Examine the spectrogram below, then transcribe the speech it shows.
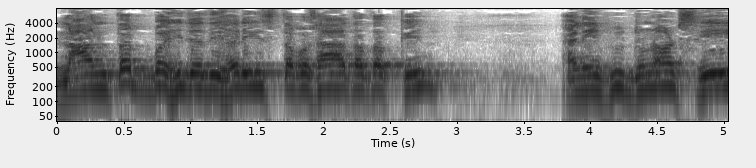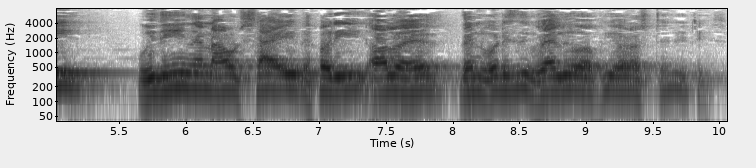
Nantat bahi jadi hari tapasa tatakin. And if you do not see within and outside Hari, always, then what is the value of your austerities?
